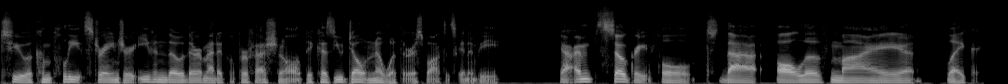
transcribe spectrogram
to a complete stranger, even though they're a medical professional, because you don't know what the response is going to be. Yeah, I'm so grateful that all of my like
